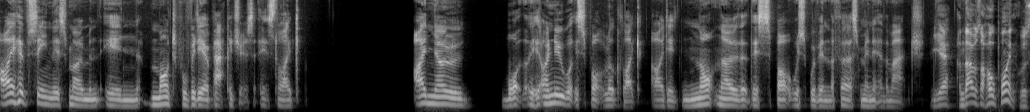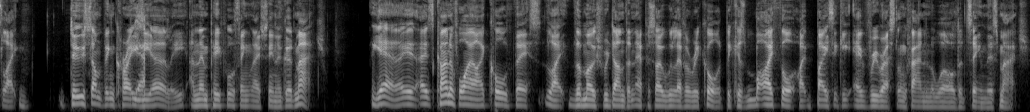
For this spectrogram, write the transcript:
I have seen this moment in multiple video packages. It's like I know what I knew what this spot looked like. I did not know that this spot was within the first minute of the match. Yeah, and that was the whole point. Was like do something crazy early, and then people think they've seen a good match. Yeah, it's kind of why I called this like the most redundant episode we'll ever record because I thought like basically every wrestling fan in the world had seen this match.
